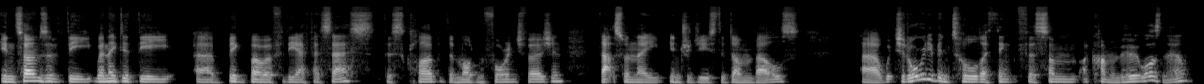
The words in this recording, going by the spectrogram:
in terms of the when they did the uh, big boa for the FSS, this club, the modern four inch version, that's when they introduced the dumbbells, uh, which had already been tooled, I think, for some. I can't remember who it was now.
